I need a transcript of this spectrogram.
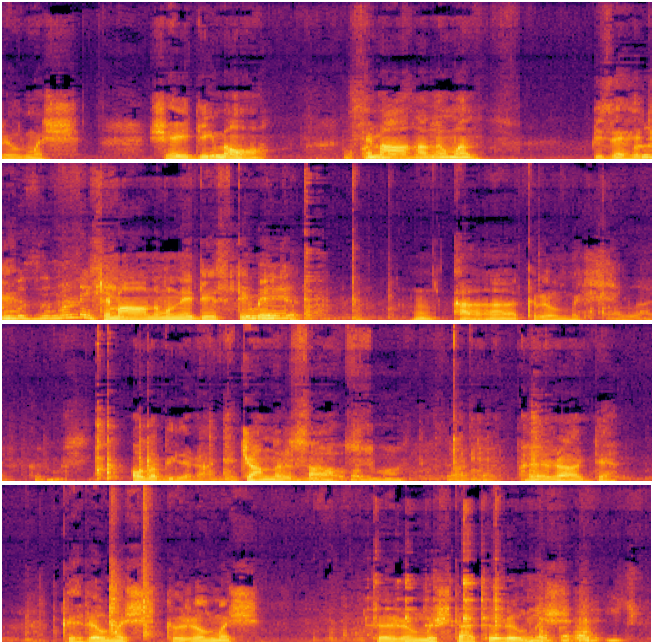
Kırılmış. Şey değil mi o? Bu Sema Hanım'ın bize hediye. Kırmızının eşi. Sema Hanım'ın hediyesi değil miydi? Evet. Hı. Aa kırılmış. Vallahi kırmış. Olabilir anne. Canları Ne sağ olsun. yapalım artık zaten. Herhalde. Kırılmış, kırılmış. Kırılmış da kırılmış. Şimdiye kadar hiçbir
